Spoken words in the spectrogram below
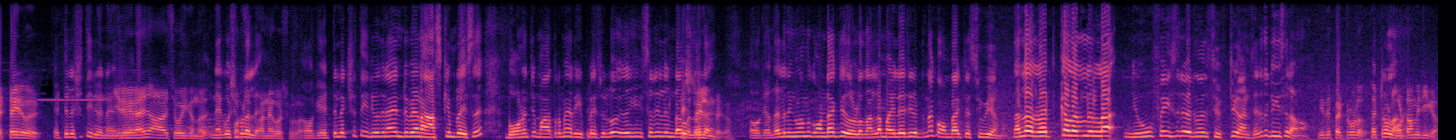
എട്ട് ഇരുപത്. എട്ട് ലക്ഷത്തി ഇരുപതിനായിരം. ചോദിക്കുന്നത്. നെഗോഷ്യബിൾ അല്ലേ? നെഗോഷ്യബിൾ ആണ്. ഓക്കെ എട്ട് ലക്ഷത്തി ഇരുപതിനായിരം രൂപയാണ് ആസ്കിംഗ് പ്രൈസ് ബോണറ്റ് മാത്രമേ റീപ്ലേസ് ഉള്ളൂ. ഇത് ഹിസ്റ്ററിയിൽ ഉണ്ടാവുമല്ലോ ഓക്കെ എന്തായാലും നിങ്ങളൊന്ന് കോൺടാക്ട് ചെയ്തോളൂ. നല്ല മൈലേജ് കിട്ടുന്ന കോമ്പാക്ട് എസ് യു ആണ്. നല്ല റെഡ് കളറിലുള്ള ന്യൂ ഫേസിൽ വരുന്ന ഒരു സ്വിഫ്റ്റ് കാണിച്ചത് ഇത് ഡീസലാണോ ഇത് പെട്രോൾ പെട്രോൾ ആണ്. ഓട്ടോമാറ്റിക്കാ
